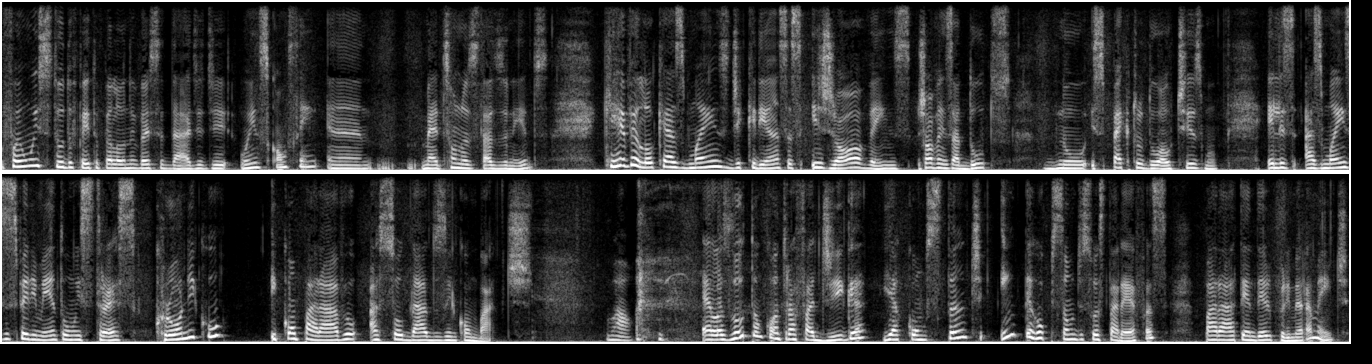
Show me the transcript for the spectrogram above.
foi um estudo feito pela Universidade de Wisconsin, eh, Madison, nos Estados Unidos, que revelou que as mães de crianças e jovens, jovens adultos no espectro do autismo, eles, as mães experimentam um estresse crônico e comparável a soldados em combate. Uau! Elas lutam contra a fadiga e a constante interrupção de suas tarefas para atender, primeiramente,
